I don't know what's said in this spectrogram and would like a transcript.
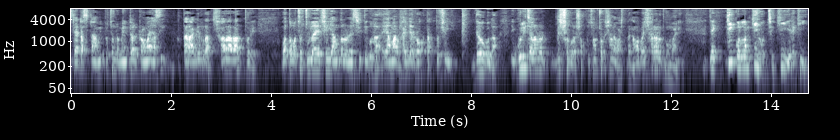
স্ট্যাটাসটা আমি প্রচণ্ড মেন্টাল ট্রমায় আসি তার আগের রাত, সারা রাত ধরে গত বছর জুলাইয়ের সেই আন্দোলনের স্মৃতিগুলা, এই আমার ভাইদের রক্তাক্ত সেই দেহগুলা, এই গুলি চালানোর দৃশ্যগুলো সবকিছু আমার চোখের সামনে ভাসতে থাকে। আমার ভাই সারা রাত ঘুম হয় নাই। যে কি করলাম, কি হচ্ছে, কি, এটা কি?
